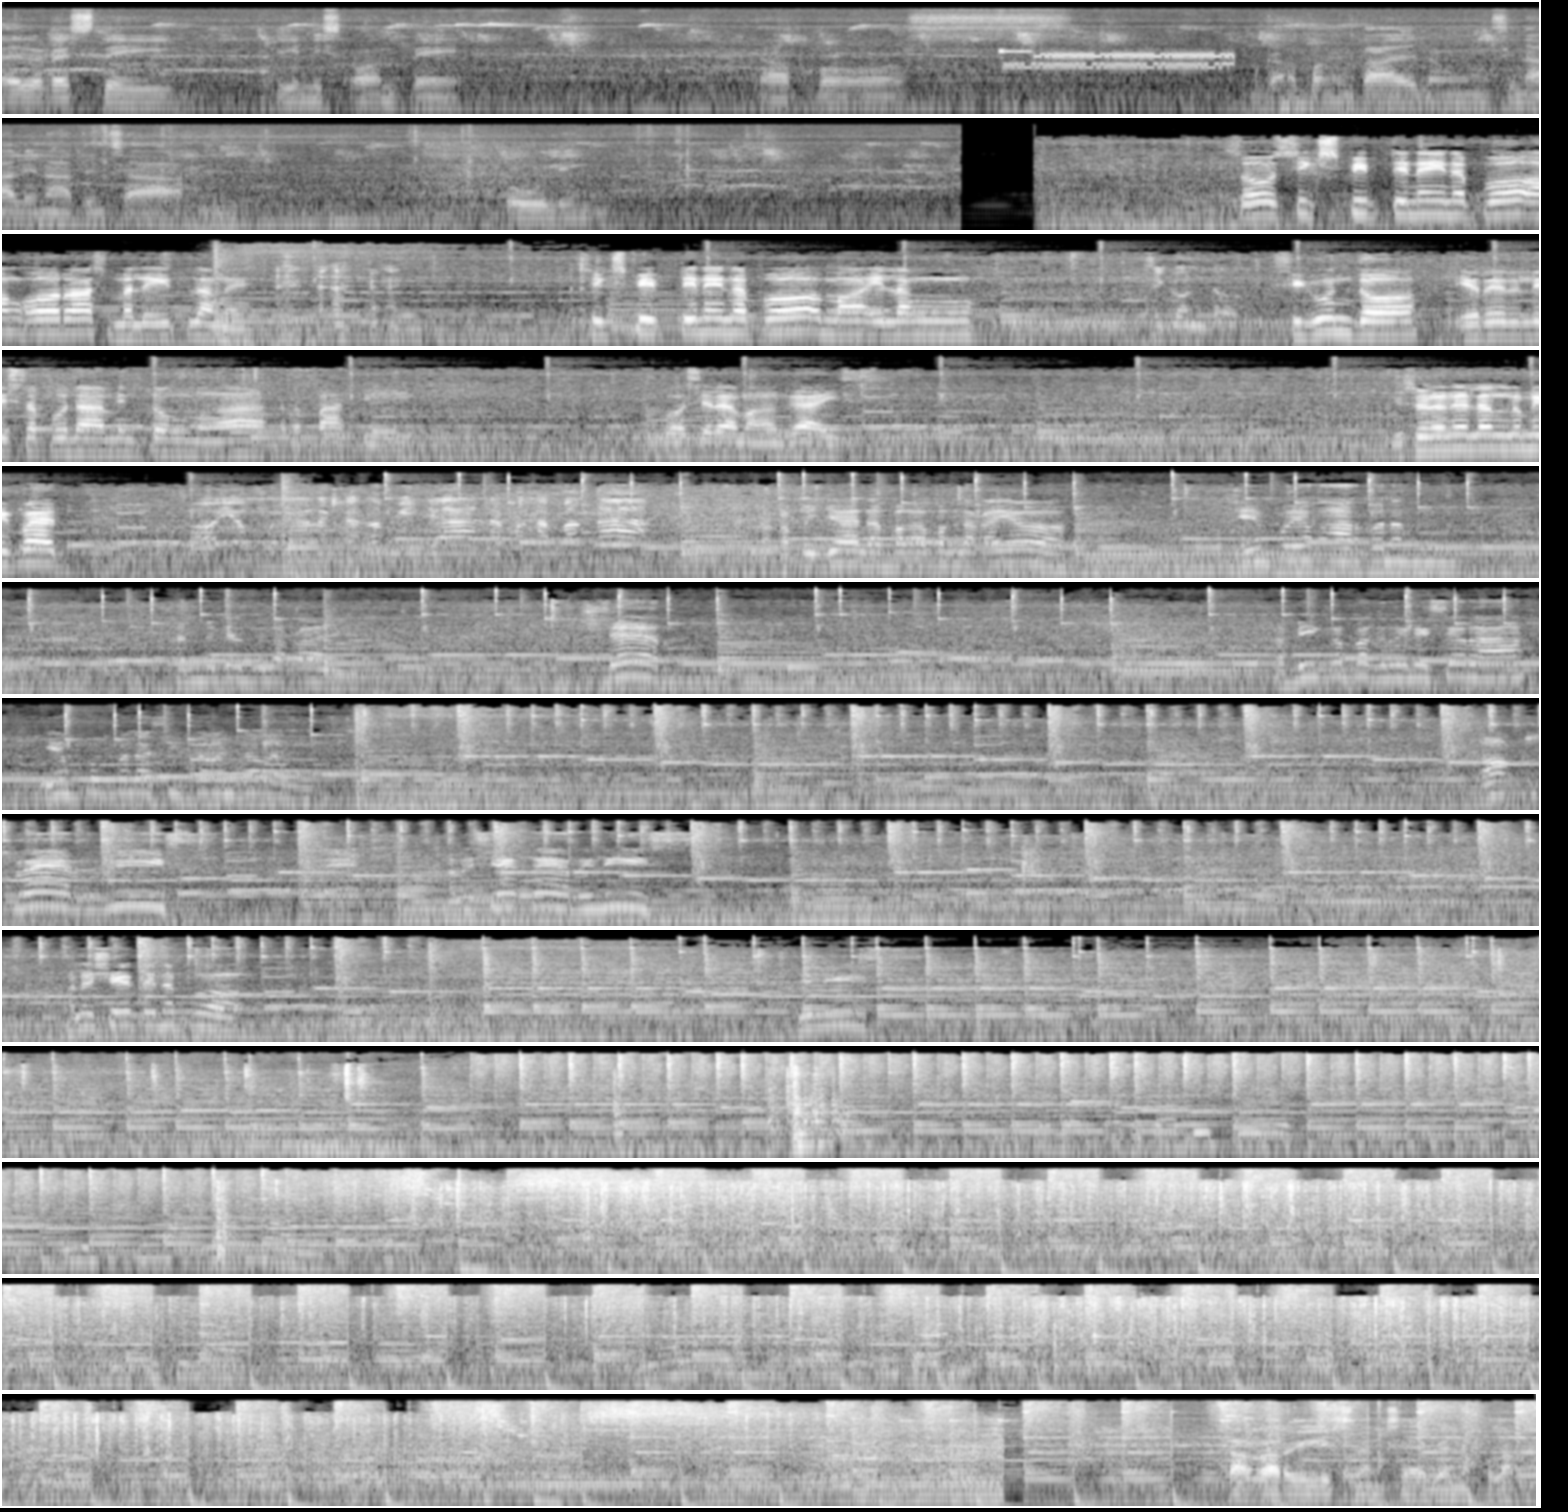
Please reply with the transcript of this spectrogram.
dahil rest day linis konti tapos magkaabang tayo ng sinali natin sa pooling So 6.59 na po ang oras, maliit lang eh. 6.59 na po, mga ilang Segundo. segundo, i-release na po namin tong mga kalapati. Po sila mga guys. Gusto na nilang lumipad. Oh, yung mga nagkakapi dyan, napakabang na. Nakapi dyan, abang-abang na kayo. Yan po yung arko ng San Miguel, Bulacan. Sir, sabihin ka pag release sir ha, yan po pala si Don Don. Oh, pre, release. Alas 7, release. Alas 7 na po. Kaka-release ng 7 o'clock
